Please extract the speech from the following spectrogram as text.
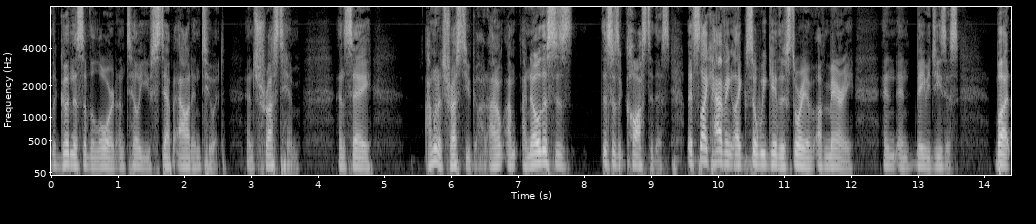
the goodness of the Lord until you step out into it and trust Him and say, I'm going to trust you, God. I, don't, I'm, I know this is this is a cost to this. It's like having like so we gave the story of, of Mary and, and baby Jesus. But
